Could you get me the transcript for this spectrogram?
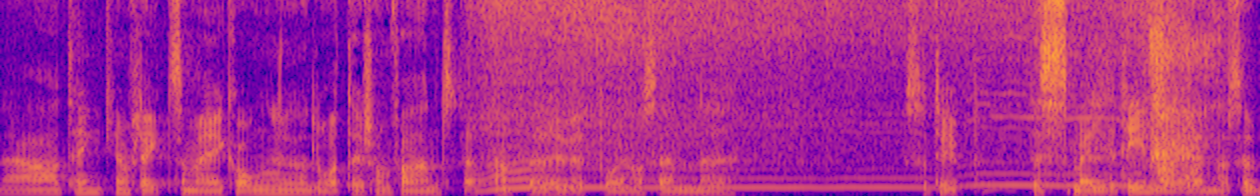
Ja, tänk en fläkt som är igång och låter som fan sådär framför huvudet på en och sen eh, så typ det smällde till igen och så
